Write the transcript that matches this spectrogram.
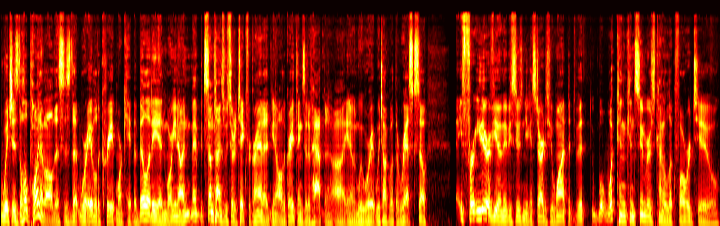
which is the whole point of all this is that we're able to create more capability and more, you know, and sometimes we sort of take for granted, you know, all the great things that have happened, uh, you know, and we were, we talk about the risk. So for either of you, and maybe Susan, you can start if you want, but, but what can consumers kind of look forward to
